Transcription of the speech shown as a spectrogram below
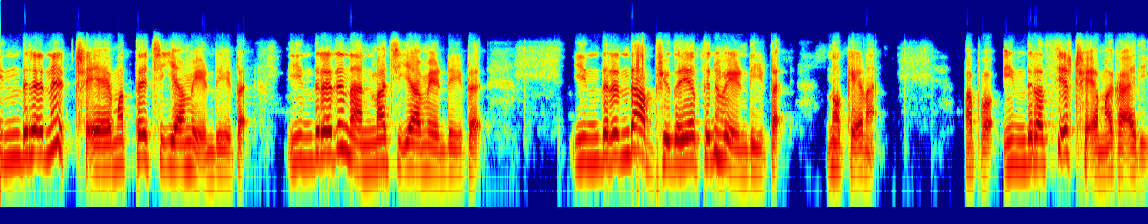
ഇന്ദ്രന് ക്ഷേമത്തെ ചെയ്യാൻ വേണ്ടിയിട്ട് ഇന്ദ്രന് നന്മ ചെയ്യാൻ വേണ്ടിയിട്ട് ഇന്ദ്രന്റെ അഭ്യുദയത്തിന് വേണ്ടിയിട്ട് എന്നൊക്കെയാണ്. അപ്പോൾ ഇന്ദ്രസ്യ ക്ഷേമകാരി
